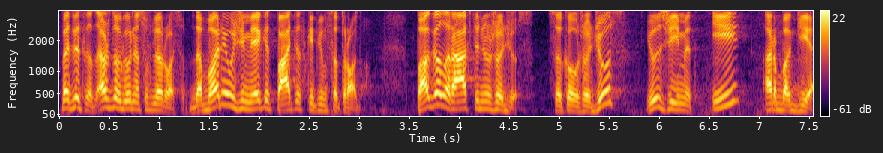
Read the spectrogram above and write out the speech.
Bet viskas, aš daugiau nesufleruosiu. Dabar jau žymėkit patys, kaip jums atrodo. Pagal raktinius žodžius. Sakau žodžius, jūs žymit I arba G.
